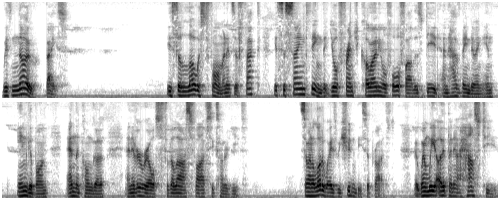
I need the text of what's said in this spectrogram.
with no base is the lowest form. And it's a fact, it's the same thing that your French colonial forefathers did and have been doing in, in Gabon and the Congo and everywhere else for the last five, six hundred years. So in a lot of ways, we shouldn't be surprised. But when we open our house to you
